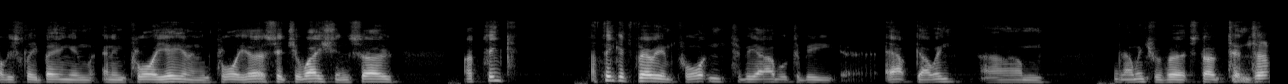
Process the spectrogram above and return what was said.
obviously being in an employee and an employer situation. So, I think I think it's very important to be able to be uh, outgoing. Um, you know, introverts don't tend to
